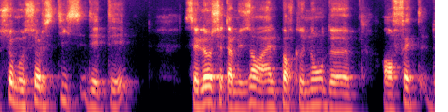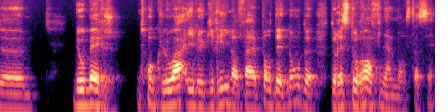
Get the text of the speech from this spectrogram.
Nous sommes au solstice d'été. Ces loges, c'est amusant, hein, elles portent le nom de, en fait, d'auberge. Donc, l'Oie et le Grill, enfin, elles portent des noms de, restaurants finalement. C'est assez,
